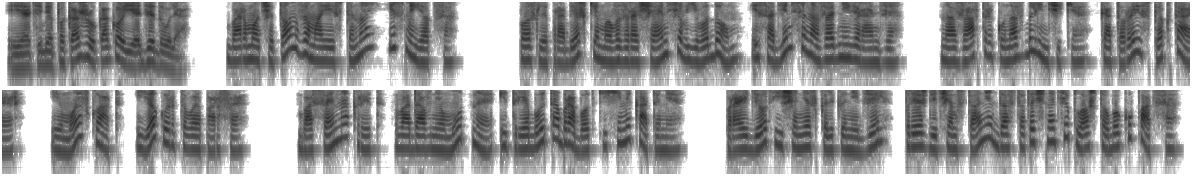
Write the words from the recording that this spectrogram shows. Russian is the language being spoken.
«Я тебе покажу, какой я дедуля». Бормочет он за моей спиной и смеется. После пробежки мы возвращаемся в его дом и садимся на задней веранде. На завтрак у нас блинчики, которые испек Тайр. И мой вклад — йогуртовое парфе. Бассейн накрыт, вода в нем мутная и требует обработки химикатами. Пройдет еще несколько недель, прежде чем станет достаточно тепло, чтобы купаться.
